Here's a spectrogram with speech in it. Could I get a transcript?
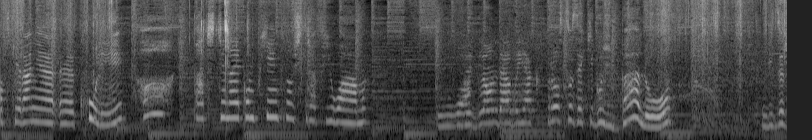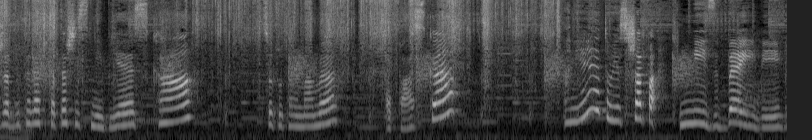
otwieranie e, kuli. O, patrzcie na jaką piękność trafiłam. Wygląda jak prosto z jakiegoś balu. Widzę, że buteleczka też jest niebieska. Co tutaj mamy? Opaskę? A nie, to jest szarfa Miss Baby.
